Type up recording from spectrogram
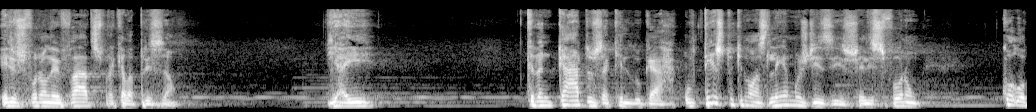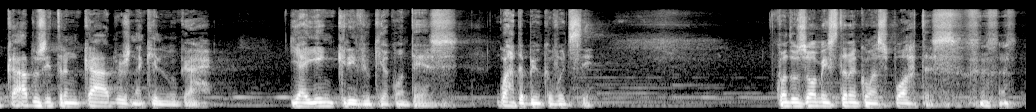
Eles foram levados para aquela prisão. E aí, trancados naquele lugar, o texto que nós lemos diz isso: eles foram colocados e trancados naquele lugar. E aí é incrível o que acontece. Guarda bem o que eu vou dizer. Quando os homens trancam as portas,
